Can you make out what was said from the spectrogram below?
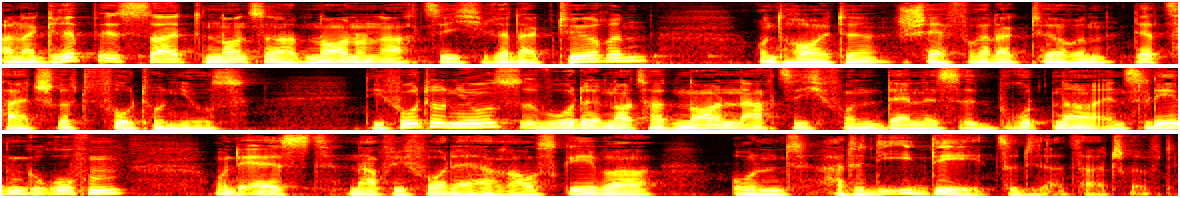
Anna Gripp ist seit 1989 Redakteurin und heute Chefredakteurin der Zeitschrift Fotonews. Die Fotonews wurde 1989 von Dennis Bruttner ins Leben gerufen und er ist nach wie vor der Herausgeber und hatte die Idee zu dieser Zeitschrift.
